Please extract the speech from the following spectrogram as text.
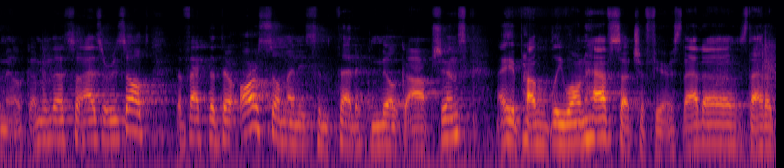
milk. I mean, that's, as a result, the fact that there are so many synthetic milk options, uh, you probably won't have such a fear. Is that a, is that a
